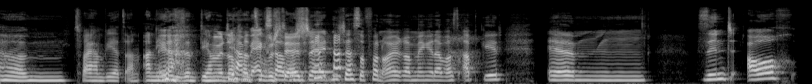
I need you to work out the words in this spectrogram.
Ähm, Zwei haben wir jetzt an. Ah, nee, Ja. die, sind, die haben wir die noch haben dazu extra bestellt. bestellt. Nicht, dass so von eurer Menge da was abgeht. Ähm, sind auch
